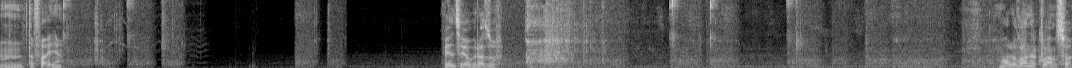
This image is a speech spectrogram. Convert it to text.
Mm, to fajnie. Więcej obrazów. Malowane kłamstwa.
